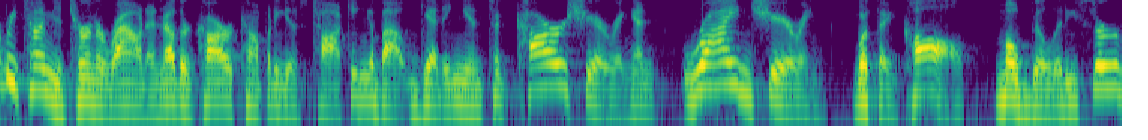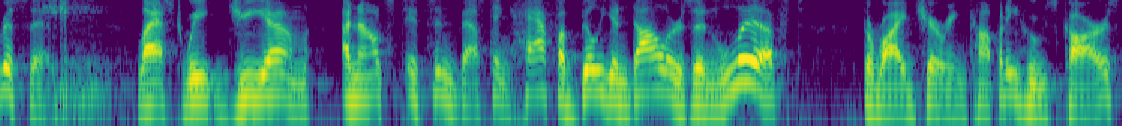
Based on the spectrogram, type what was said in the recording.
Every time you turn around, another car company is talking about getting into car sharing and ride sharing, what they call mobility services. Last week, GM announced it's investing half a billion dollars in Lyft, the ride sharing company whose cars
